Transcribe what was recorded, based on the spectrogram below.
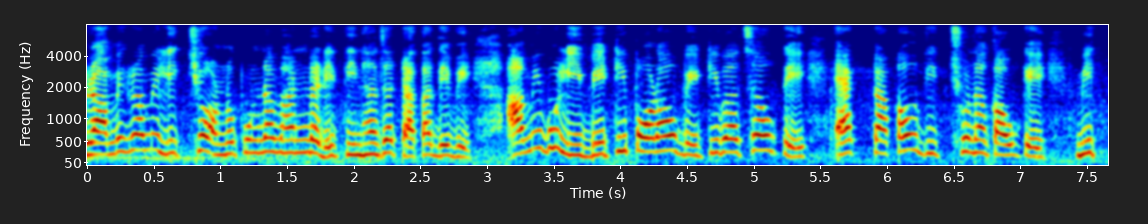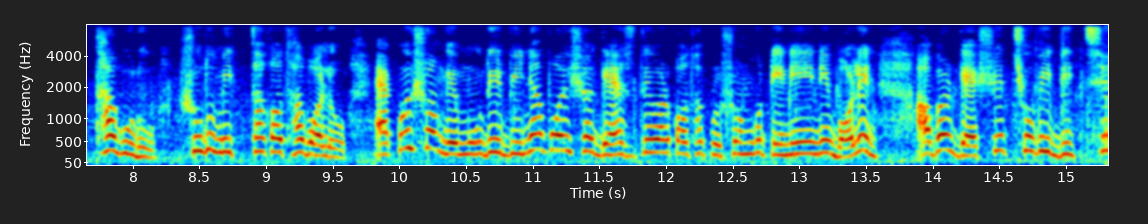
গ্রামে গ্রামে লিখছে অন্নপূর্ণা ভান্ডারে তিন হাজার টাকা দেবে। আমি বলি, বেটি পড়াও, বেটি বাঁচাওতে এক টাকাও দিচ্ছ না কাউকে। মিথ্যা গুরু, শুধু মিথ্যা কথা বলো। একই সঙ্গে মোদির বিনা পয়সা গ্যাস দেওয়ার কথা প্রসঙ্গ টেনে এনে বলেন, আবার গ্যাসের ছবি দিচ্ছে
